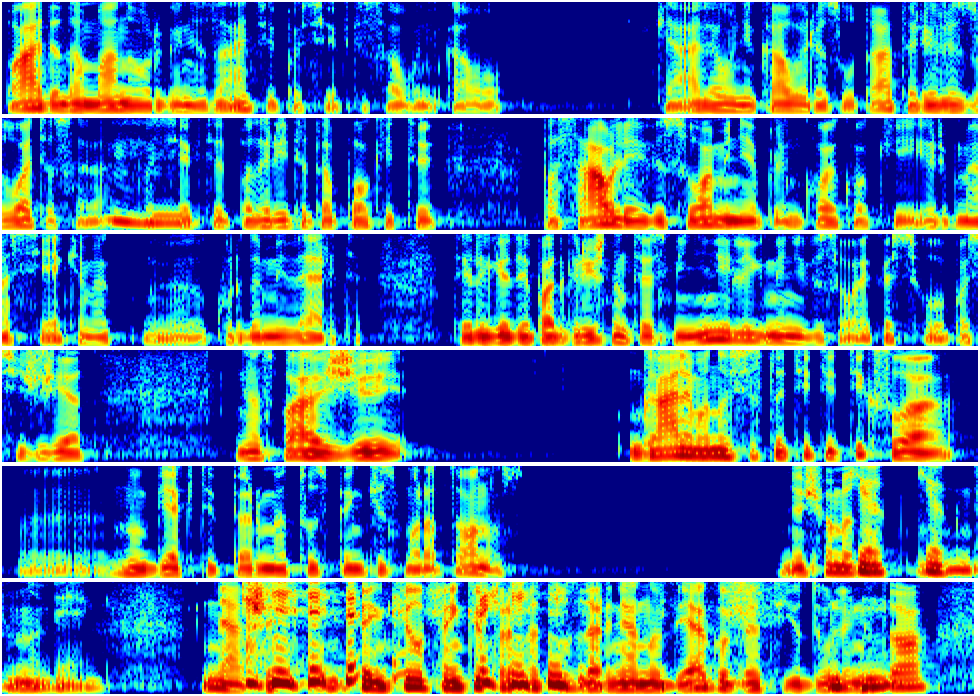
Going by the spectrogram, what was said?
padeda mano organizacijai pasiekti savo unikalų kelią, unikalų rezultatą, realizuoti save, mhm. pasiekti, padaryti tą pokytį pasaulyje, visuomenėje, aplinkoje, kokį ir mes siekiame, e, kurdami vertę. Tai lygiai taip pat grįžtant į asmeninį lygmenį, visą laiką siūlau pasižiūrėti, nes pavyzdžiui, galima nusistatyti tikslą e, nubėgti per metus penkis maratonus. Nes šiuo metu... Kiek, kiek tu nubėgi? Ne, penkių, penkių per metus dar nenubėgu, bet judu link to. Mhm.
